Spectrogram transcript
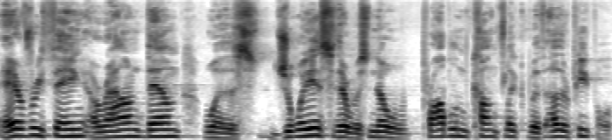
everything around them was joyous. There was no problem, conflict with other people.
